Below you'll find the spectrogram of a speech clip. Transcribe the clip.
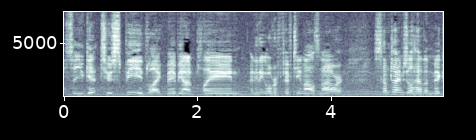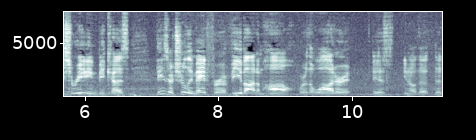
So you get to speed like maybe on plane, anything over 15 miles an hour. Sometimes you'll have a mixed reading because these are truly made for a V-bottom hull where the water is, you know, the, the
